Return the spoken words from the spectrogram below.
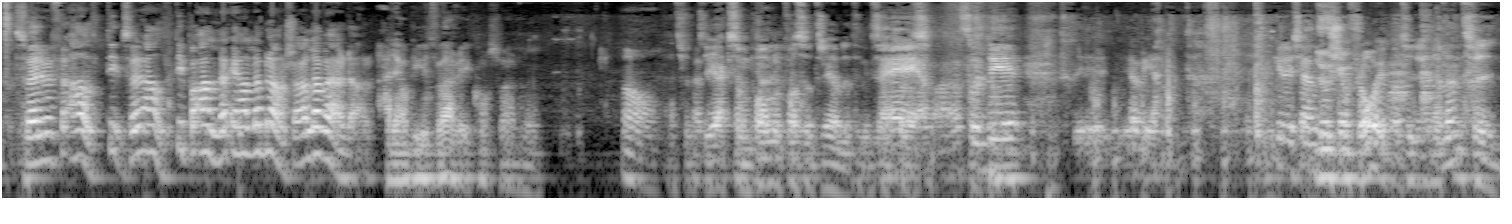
så är det väl för alltid. Så är det alltid på alla, i alla branscher, alla världar. Ja, det har blivit värre i konstvärlden. Ja. Jag tror inte Jackson Pollock var så trevlig till exempel. Nej, alltså det, det... Jag vet inte. Jag det känns... Lucian Freud var tydligen Men- en svin.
